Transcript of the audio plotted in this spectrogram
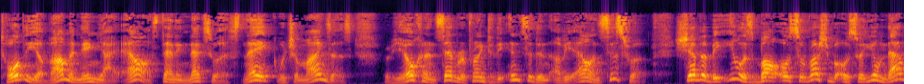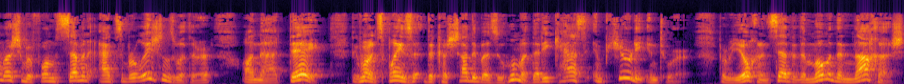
told the Yavama named Yael standing next to a snake, which reminds us, Rabbi Yochanan said, referring to the incident of Yael and Sisra, Sheva Be'ilas Ba Osa Rashi Osa Yom, that Rashi performed seven acts of relations with her on that day. The Gemara explains the Kashadi Bezuhuma, that he cast impurity into her. Rabbi Yochanan said that the moment the Nachash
